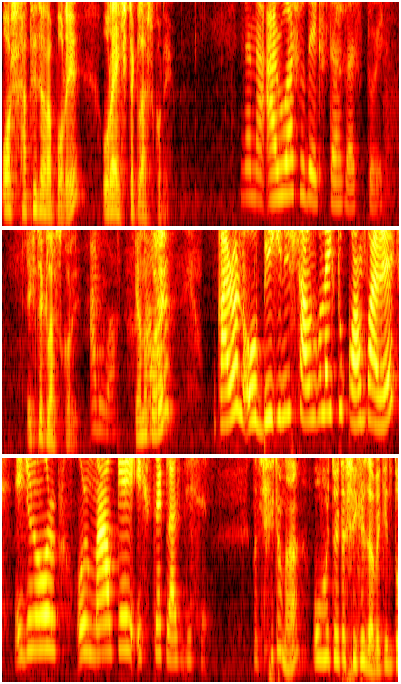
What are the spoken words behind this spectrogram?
ওর সাথে যারা পড়ে ওরা এক্সট্রা ক্লাস করে। না না আরুয়া শুধু এক্সট্রা ক্লাস করে। এক্সট্রা ক্লাস করে? আরুয়া। কেন করে? কারণ ও বিগিনির সাউন্ডগুলো একটু কম পারে এই জন্য ওর ওর মা ওকে এক্সট্রা ক্লাস দিছে। সেটা না ও হয়তো এটা শিখে যাবে কিন্তু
